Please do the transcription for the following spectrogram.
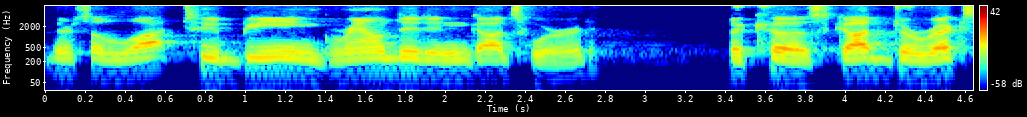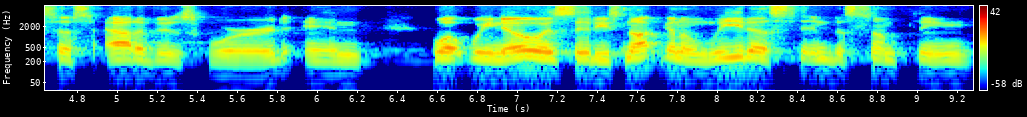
there's a lot to being grounded in God's word because God directs us out of His word, and what we know is that He's not going to lead us into something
